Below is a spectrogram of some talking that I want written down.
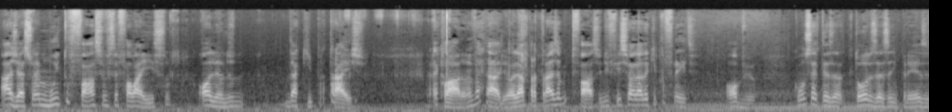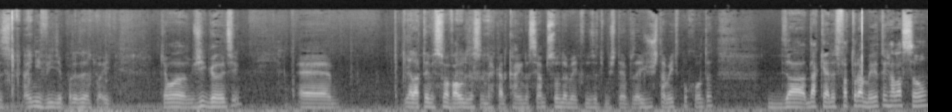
Ah, Gerson, é muito fácil você falar isso olhando daqui para trás. É claro, é verdade. Olhar para trás é muito fácil, difícil é olhar daqui para frente, óbvio. Com certeza, todas as empresas, a Nvidia, por exemplo, aí, que é uma gigante, é, ela teve sua valorização no mercado caindo assim absurdamente nos últimos tempos, aí justamente por conta da, da queda de faturamento em relação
